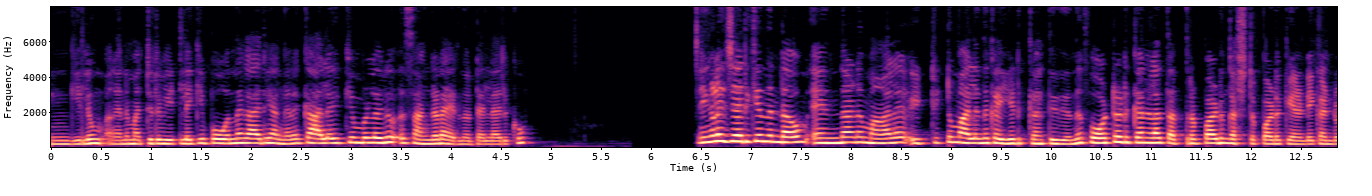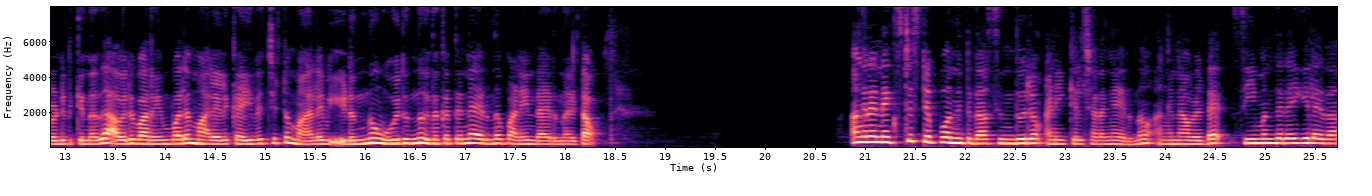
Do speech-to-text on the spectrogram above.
എങ്കിലും അങ്ങനെ മറ്റൊരു വീട്ടിലേക്ക് പോകുന്ന കാര്യം അങ്ങനെയൊക്കെ ആലോചിക്കുമ്പോഴൊരു സങ്കടമായിരുന്നു കേട്ടോ എല്ലാവർക്കും. നിങ്ങൾ വിചാരിക്കുന്നുണ്ടാവും എന്താണ് മാല ഇട്ടിട്ട് മാല എന്ന്. കൈയെടുക്കാത്തതെന്ന് ഫോട്ടോ എടുക്കാനുള്ള തത്രപ്പാടും കഷ്ടപ്പാടും ഒക്കെ ഉണ്ടെങ്കിൽ കണ്ടുകൊണ്ടിരിക്കുന്നത്. അവർ പറയും പോലെ മാലയിൽ കൈവച്ചിട്ട് മാല വീടുന്നു ഊരുന്നു ഇതൊക്കെ തന്നെയായിരുന്നു പണി ഉണ്ടായിരുന്നത് കേട്ടോ. അങ്ങനെ നെക്സ്റ്റ് സ്റ്റെപ്പ് വന്നിട്ട് ഇതാ സിന്ദൂരം അണിയിക്കൽ ചടങ്ങായിരുന്നു. അങ്ങനെ അവളുടെ സീമന്തരേഖയിൽ ഇതാ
